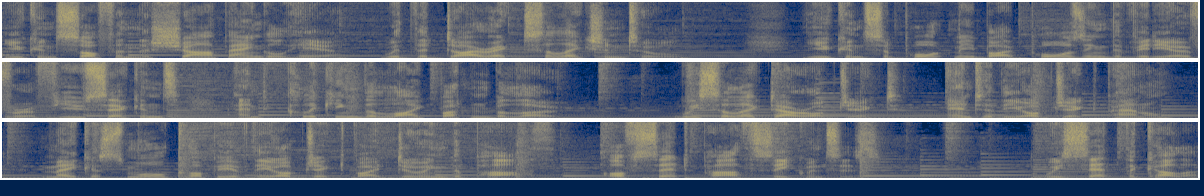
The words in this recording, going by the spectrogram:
You can soften the sharp angle here with the Direct Selection tool. You can support me by pausing the video for a few seconds and clicking the like button below. We select our object, enter the object panel, make a small copy of the object by doing the path, offset path sequences. We set the color.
